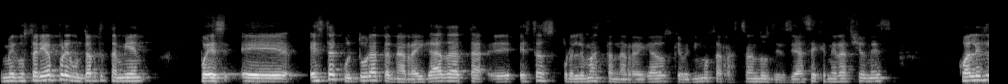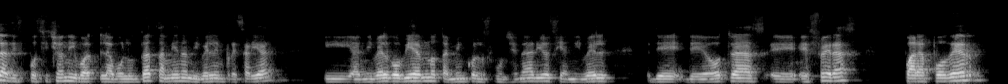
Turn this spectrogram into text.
Y me gustaría preguntarte también, pues, eh, esta cultura tan arraigada, eh, estos problemas tan arraigados que venimos arrastrando desde hace generaciones, ¿cuál es la disposición y la voluntad también a nivel empresarial y a nivel gobierno, también con los funcionarios y a nivel de, otras eh, esferas para poder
